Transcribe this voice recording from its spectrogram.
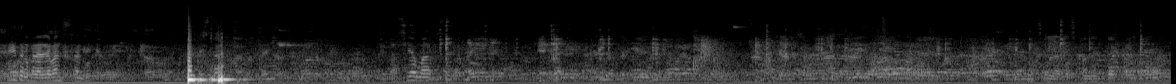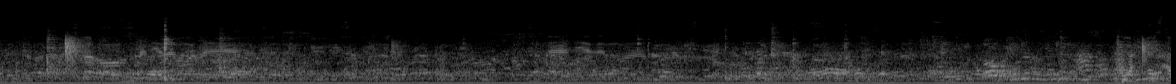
Necesito que me la levantes tantito. Así más. Se la desconectaste ahorita, ¿no? Ahí está.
